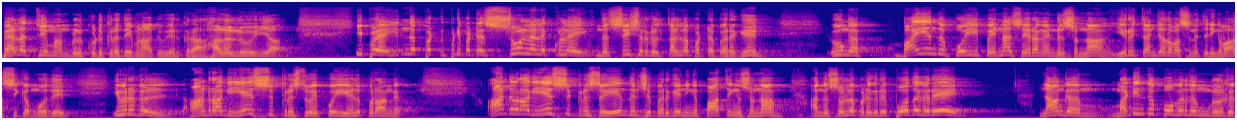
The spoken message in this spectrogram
பலத்தையும் நம்மளுக்கு கொடுக்கிற தேவனாகவே இருக்கிறார். ஹலலூயா இப்போ இந்த பட்- இப்படிப்பட்ட சூழ்நிலைக்குள்ளே இந்த சீஷர்கள் தள்ளப்பட்ட பிறகு இவங்க பயந்து போய் இப்போ என்ன செய்கிறாங்க என்று சொன்னால் இருபத்தஞ்சாவது வசனத்தை நீங்கள் வாசிக்கும் போது இவர்கள் ஆண்டராக இயேசு கிறிஸ்துவை போய் எழுப்புறாங்க. ஆண்டவராக இயேசு கிறிஸ்து எழுந்திரிச்ச பிறகு நீங்கள் பார்த்தீங்க சொன்னால் அங்கே சொல்லப்படுகிற போதகரே நாங்கள் மடிந்து போகிறது உங்களுக்கு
